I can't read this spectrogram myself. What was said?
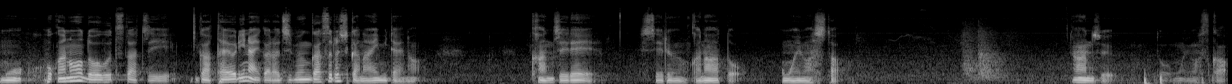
もう他の動物たちが頼りないから自分がするしかないみたいな感じでしてるのかなと思いました。アンジュどう思いますか？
